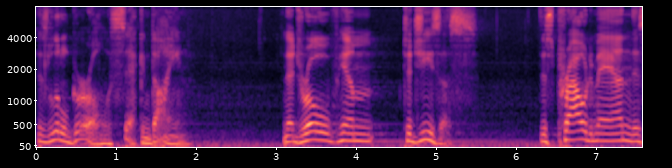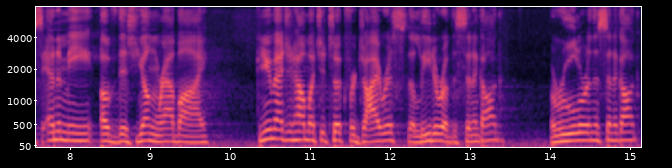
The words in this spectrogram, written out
His little girl was sick and dying. And that drove him to Jesus. This proud man, this enemy of this young rabbi, can you imagine how much it took for Jairus, the leader of the synagogue, a ruler in the synagogue?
